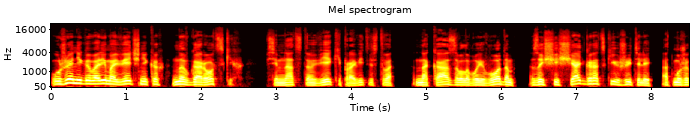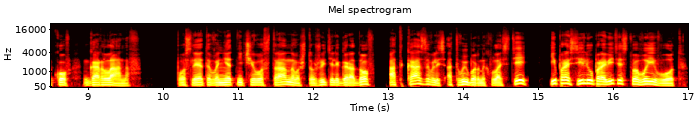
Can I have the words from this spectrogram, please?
Уже не говорим о вечниках новгородских. В XVII веке правительство наказывало воеводам защищать городских жителей от мужиков-горланов. После этого нет ничего странного, что жители городов отказывались от выборных властей и просили у правительства воевод.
